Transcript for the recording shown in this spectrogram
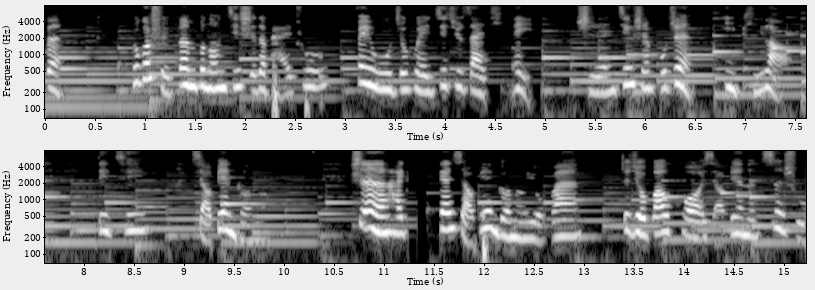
分。如果水分不能及时的排出，废物就会积聚在体内，使人精神不振、易疲劳。第七，小便功能，肾还跟小便功能有关，这就包括小便的次数、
